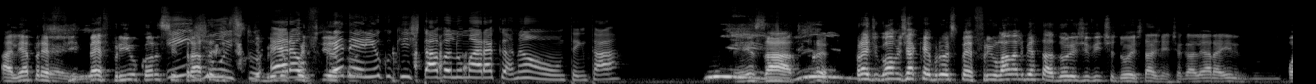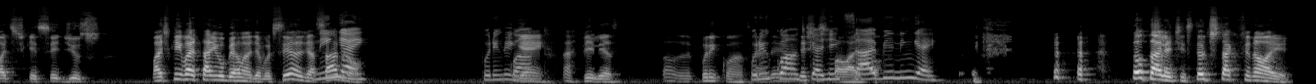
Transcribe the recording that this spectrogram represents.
Ali é, pré é pé frio quando se Injusto. trata de, de briga Era o Frederico que estava no Maracanã ontem, tá? Exato. Fred Gomes já quebrou esse pé frio lá na Libertadores de 22, tá, gente? A galera aí não pode se esquecer disso. Mas quem vai estar em Uberlândia? Você já Ninguém. sabe? Ninguém. Por enquanto. Ninguém. Ah, beleza. Então, por enquanto. Por né? enquanto, Deixa que a gente falar, sabe, então. ninguém. então tá, Letícia, teu destaque final aí.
